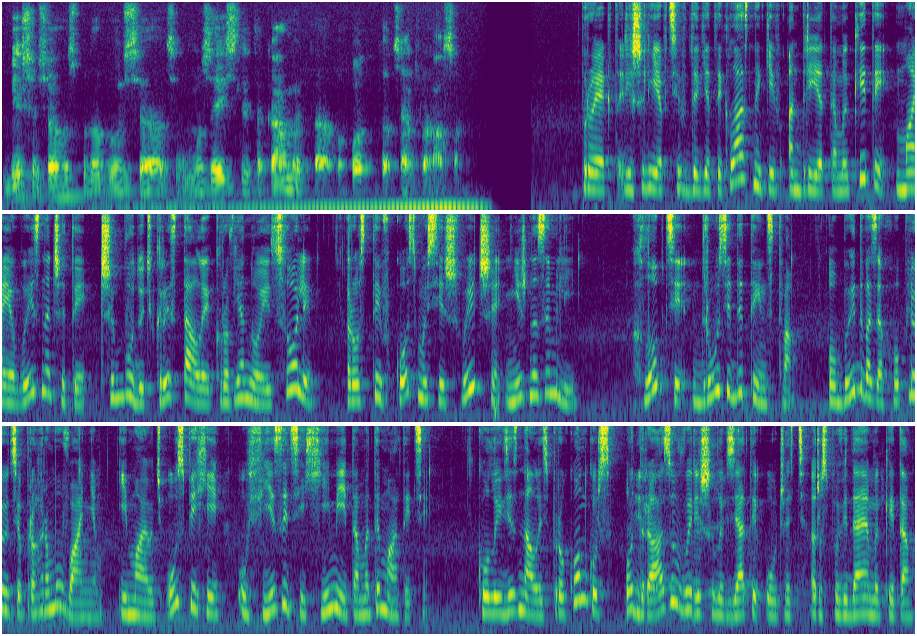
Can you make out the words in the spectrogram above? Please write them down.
Більше всього сподобалося музей з літаками та поход до центру НАСА. Проєкт рішельєвців дев'ятикласників Андрія та Микити має визначити, чи будуть кристали кров'яної солі рости в космосі швидше, ніж на Землі. Хлопці друзі дитинства. Обидва захоплюються програмуванням і мають успіхи у фізиці, хімії та математиці. Коли дізнались про конкурс, одразу вирішили взяти участь, розповідає Микита.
